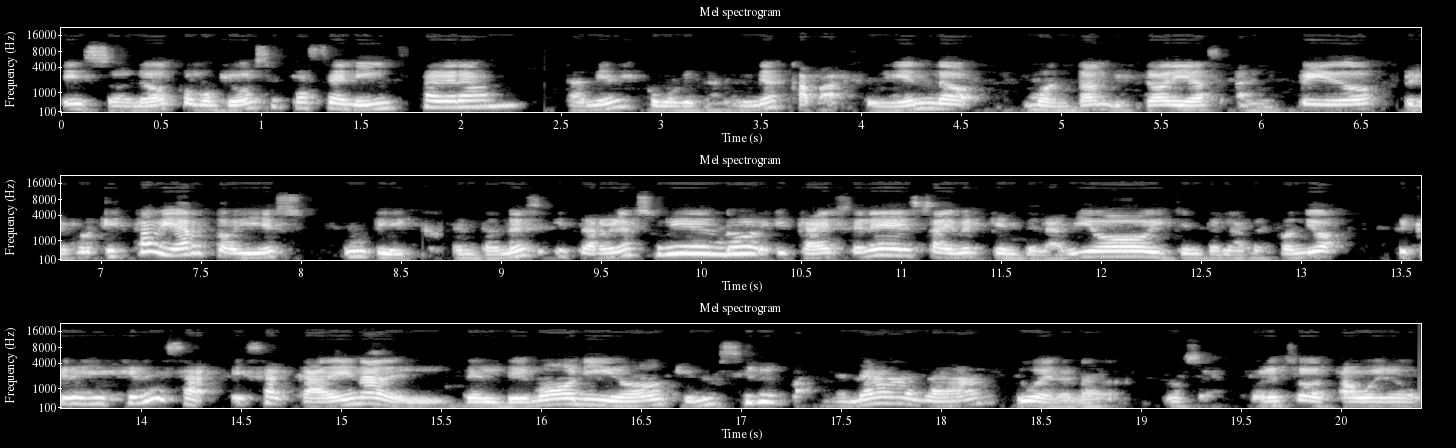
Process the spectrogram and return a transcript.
eso, ¿no? Como que vos estás en Instagram, también es como que terminás capaz subiendo un montón de historias al pedo, pero porque está abierto y es un clic, ¿entendés? Y terminás subiendo y caes en esa y ves quién te la vio y quién te la respondió te crees que esa, esa cadena del, del demonio que no sirve para nada. Y bueno, nada, no sé. Por eso está bueno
